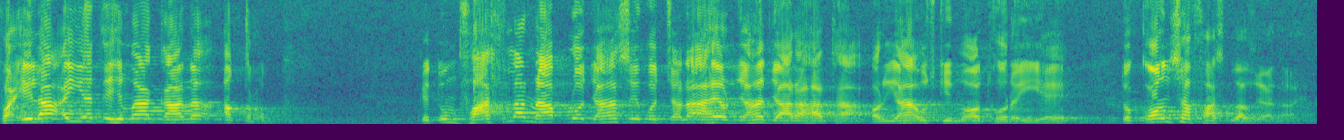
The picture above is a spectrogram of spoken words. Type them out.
فعلا ایتہما کانا اقرب کہ تم فاصلہ ناپ لو جہاں سے وہ چلا ہے اور جہاں جا رہا تھا اور یہاں اس کی موت ہو رہی ہے، تو کون سا فاصلہ زیادہ ہے؟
